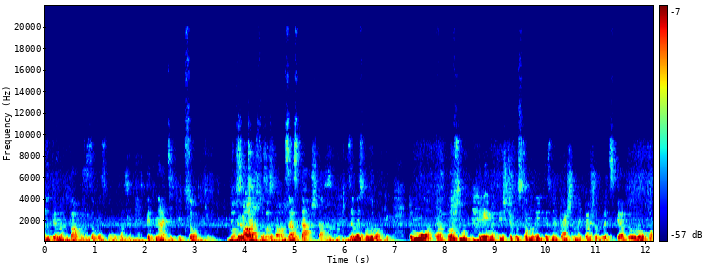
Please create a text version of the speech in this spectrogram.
бути надбавка за вислугу років 15%. Від За стаж, за стаж. За стаж, так, за вислугу років. Тому е, просимо підтримати, щоб встановити з 01.01.25 року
